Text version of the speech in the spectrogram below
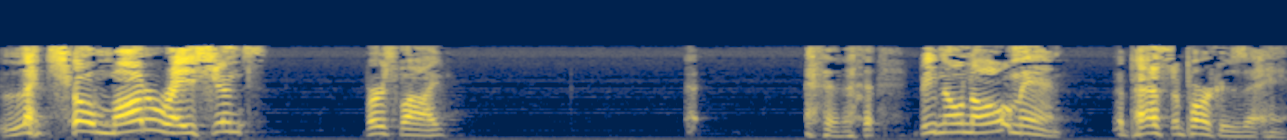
Let your moderations, verse 5, be known to all men Pastor Parker is at hand.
